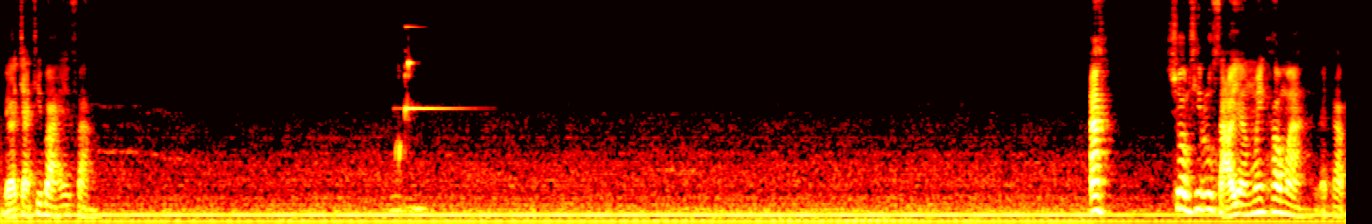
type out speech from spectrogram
เดี๋ยวจะอธิบายให้ฟัง อะ ช่วงที่ลูกสาวยังไม่เข้ามานะครับ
